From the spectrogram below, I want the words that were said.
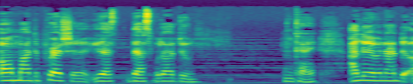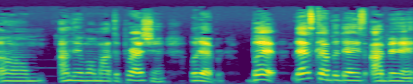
on my depression. Yes, that's what I do. Okay. I live and I um I live on my depression, whatever. But last couple of days I've been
